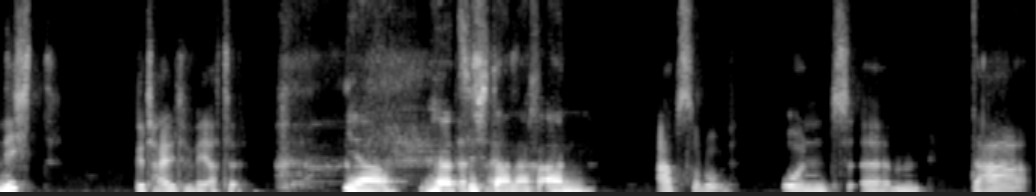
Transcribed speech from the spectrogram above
nicht geteilte Werte. Ja, hört das sich heißt, danach an. Absolut. Und ähm, da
